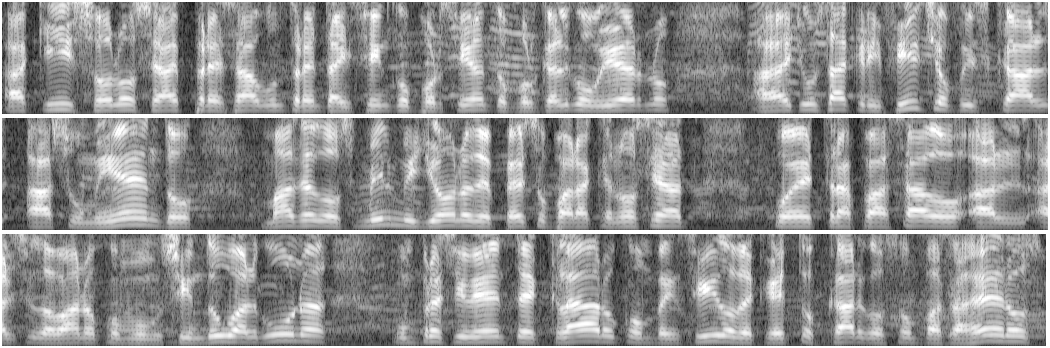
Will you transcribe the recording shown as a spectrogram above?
aquí solo se ha expresado un 35% porque el gobierno ha hecho un sacrificio fiscal asumiendo más de 2 mil millones de pesos para que no sea pues traspasado al, ciudadano común. Sin duda alguna, un presidente claro, convencido de que estos cargos son pasajeros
